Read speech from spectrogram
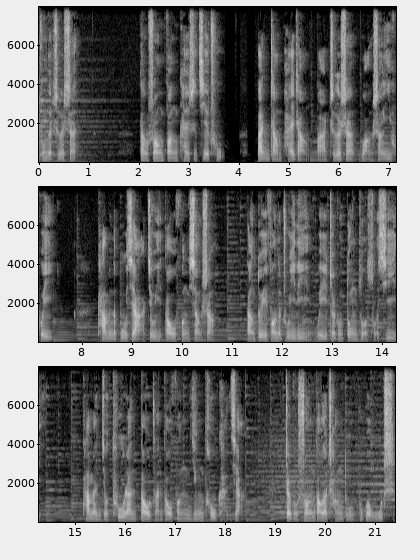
中的折扇。当双方开始接触，班长、排长把折扇往上一挥，他们的部下就以刀锋向上。当对方的注意力为这种动作所吸引，他们就突然倒转刀锋，迎头砍下。这种双刀的长度不过五尺，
